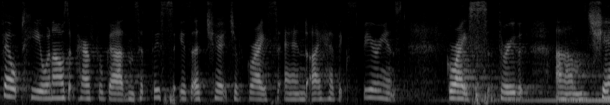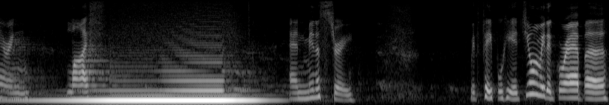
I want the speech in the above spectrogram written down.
felt here when I was at Parafield Gardens, that this is a church of grace, and I have experienced grace through the, um, sharing life and ministry with people here. Do you want me to grab a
